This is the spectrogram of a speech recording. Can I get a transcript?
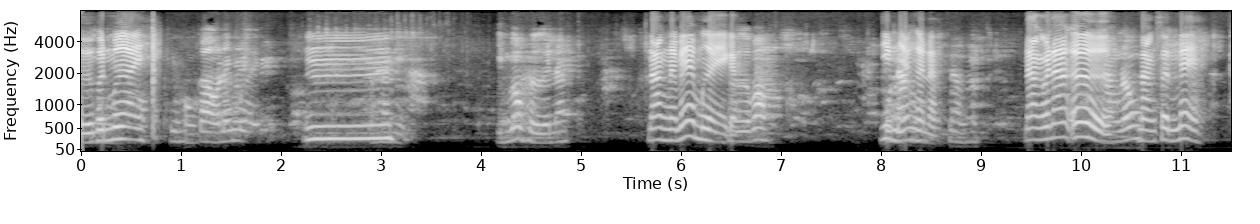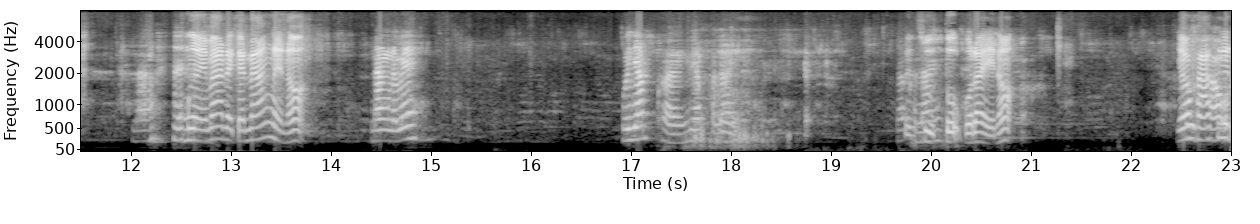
อเพิ่นเมื่อยกินของเก่าได้เมื่อยอืมกินบ่เผลอนะนั่งนะแม่เมื่อยกะเผลอบ่ยิ้มยังไงน่ะนั่งนั่งไว้นั่งเออนั่งลงนั่งสั่นแม่นั่งเมื่อยมากเลยก็นั่งเลยเนาะ นั่งนะแม่บ่ยับไข่ยับขนาดเป็นสูตรโตะบ่ได้เนาะย่อขาขึ้น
